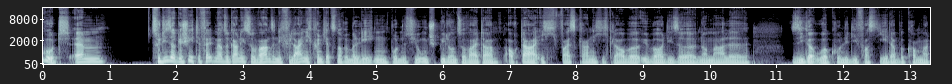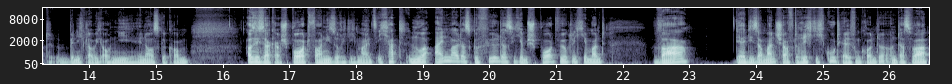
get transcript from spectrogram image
gut, ähm, zu dieser Geschichte fällt mir also gar nicht so wahnsinnig viel ein. Ich könnte jetzt noch überlegen, Bundesjugendspiele und so weiter. Auch da, ich weiß gar nicht, ich glaube, über diese normale Siegerurkunde, die fast jeder bekommen hat, bin ich, glaube ich, auch nie hinausgekommen. Also ich sage ja, Sport war nie so richtig meins. Ich hatte nur einmal das Gefühl, dass ich im Sport wirklich jemand war, der dieser Mannschaft richtig gut helfen konnte. Und das war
